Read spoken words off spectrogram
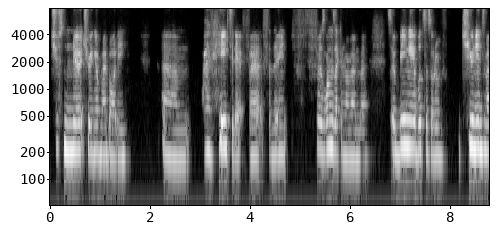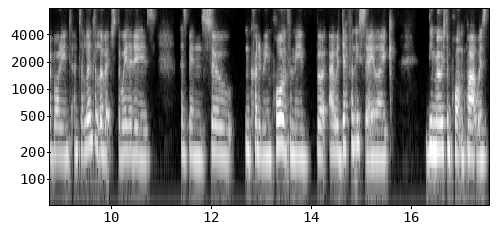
just nurturing of my body. Um i've hated it for for the for as long as i can remember. So being able to sort of tune into my body and, and to learn to love it the way that it is has been so incredibly important for me. But i would definitely say like the most important part was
